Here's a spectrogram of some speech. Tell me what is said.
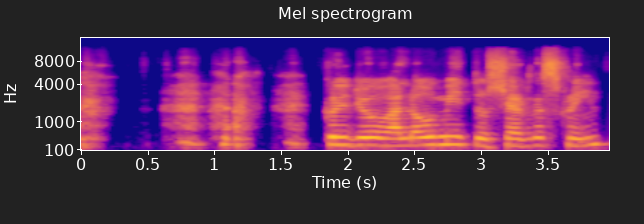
Could you allow me to share the screen?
